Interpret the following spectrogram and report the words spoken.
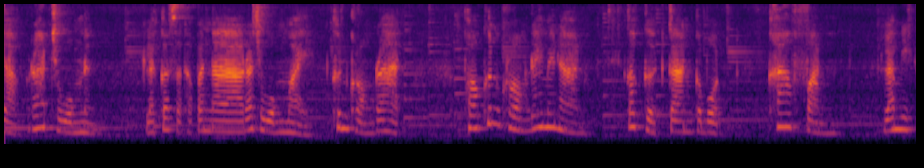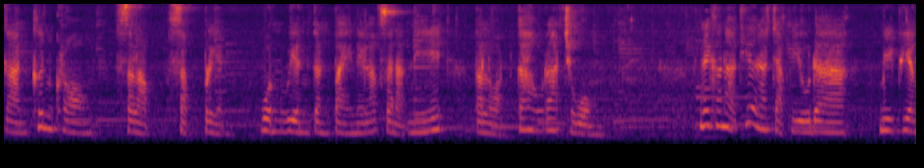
จากราชวงศ์หนึ่ง และก็สถาปนาราชวงศ์ใหม่ขึ้นครองราชพอขึ้นครองได้ไม่นาน ก็เกิดการกบฏฆ่าฟัน และมีการขึ้นครองสลับสับเปลี่ยนวนเวียนกันไปในลักษณะนี้ตลอด 9 ราชวงศ์ ในขณะที่อาณาจักรยูดาห์มีเพียง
